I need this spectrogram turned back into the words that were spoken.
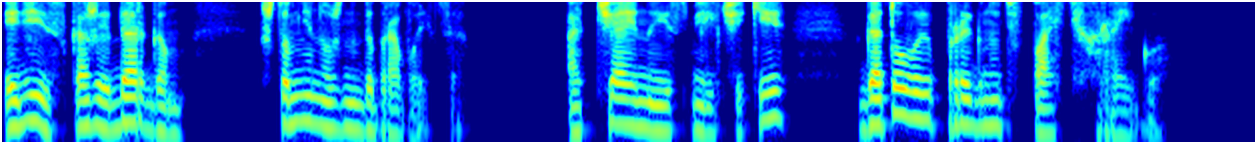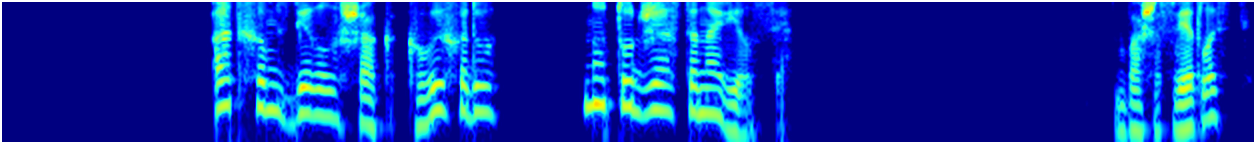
Иди, скажи Даргам, что мне нужны добровольцы. Отчаянные смельчаки, готовые прыгнуть в пасть Хрейгу. Атхам сделал шаг к выходу, но тут же остановился. Ваша светлость?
